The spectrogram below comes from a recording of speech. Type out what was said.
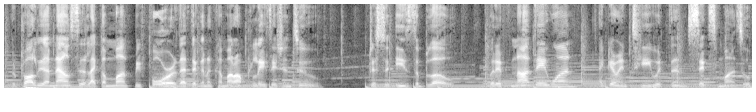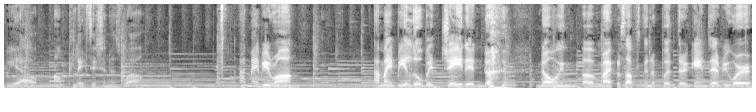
They'll probably announce it like a month before that they're gonna come out on PlayStation too, just to ease the blow. But if not day one, I guarantee within six months it'll be out on PlayStation as well. I may be wrong. I might be a little bit jaded knowing uh, Microsoft's going to put their games everywhere,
